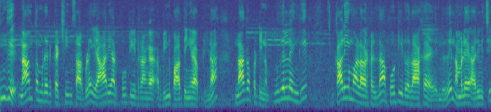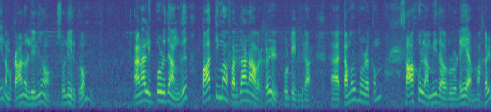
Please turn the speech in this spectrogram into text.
இங்கு நாம் தமிழர் கட்சியின் சார்பில் யார் யார் போட்டியிடுறாங்க அப்படின்னு பார்த்தீங்க அப்படின்னா நாகப்பட்டினம். முதல்ல இங்கு காளியம்மாள் அவர்கள் தான் போட்டியிடுவதாக இருந்தது. நம்மளே அறிவித்து நம்ம காணொலியிலையும் சொல்லியிருக்கிறோம். ஆனால் இப்பொழுது அங்கு பாத்திமா ஃபர்கானா அவர்கள் போட்டியிடுகிறார். தமிழ் முழக்கம் சாகுல் அமீத் அவர்களுடைய மகள்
